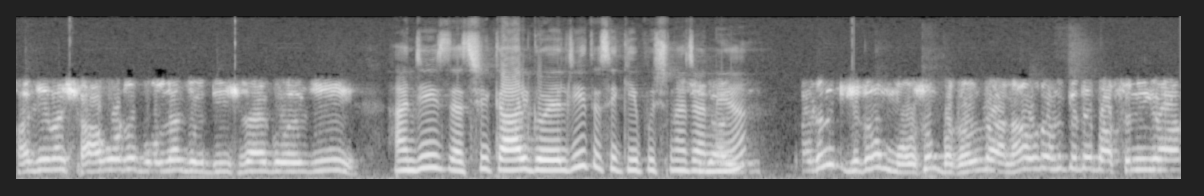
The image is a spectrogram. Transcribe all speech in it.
ਹਾਂਜੀ ਮੈਂ ਸ਼ਾਹਕੋਟ ਤੋਂ ਬੋਲਦਾ ਜਗਦੀਸ਼ ਰਾਏ ਗੋਇਲ ਜੀ। ਹਾਂਜੀ ਸਤਿ ਸ਼੍ਰੀ ਅਕਾਲ ਗੋਇਲ ਜੀ ਤੁਸੀਂ ਕੀ ਪੁੱਛਣਾ ਚਾਹੁੰਦੇ ਆ ਮੈਡਮ ਜਦੋਂ ਮੌਸਮ ਬਦਲਦਾ ਨਾ ਉਦੋਂ ਹੁਣ ਕਿਤੇ ਬੱਸ ਨਹੀਂਗਾ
